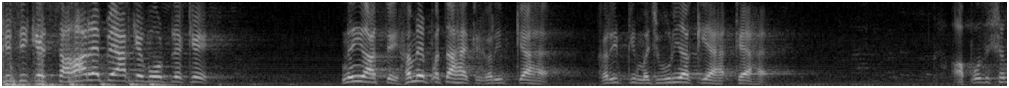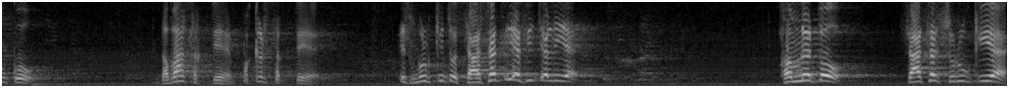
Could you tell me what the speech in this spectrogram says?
किसी के सहारे पे आके वोट लेके नहीं आते। हमें पता है कि गरीब क्या है, गरीब की मजबूरियाँ क्या है क्या है। अपोजिशन को दबा सकते हैं, पकड़ सकते हैं। इस मुल्क की तो सियासत ही ऐसी चली है। हमने तो सियासत शुरू की है,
